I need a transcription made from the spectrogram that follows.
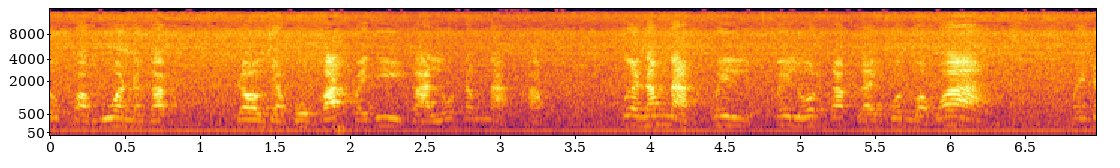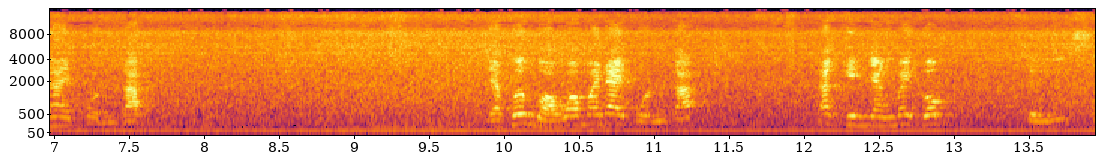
ลดความอ้วนนะครับ เราจะโฟกัสไปที่การลดน้ำหนักครับ เมื่อน้ำหนักไม่ไม่ลดครับ หลายคนบอกว่าไม่ได้ผลครับอย่าเพิ่งบอกว่าไม่ได้ผลครับ ถ้ากินยังไม่ครบถึงส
